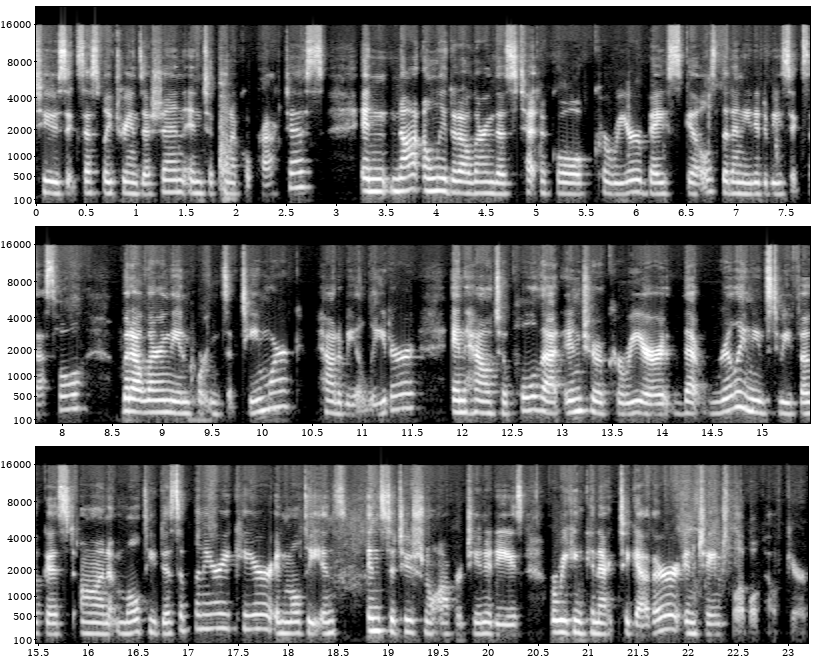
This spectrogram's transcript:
to successfully transition into clinical practice. And not only did I learn those technical career based skills that I needed to be successful, but I learned the importance of teamwork how to be a leader, and how to pull that into a career that really needs to be focused on multidisciplinary care and multi institutional opportunities where we can connect together and change the level of healthcare.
